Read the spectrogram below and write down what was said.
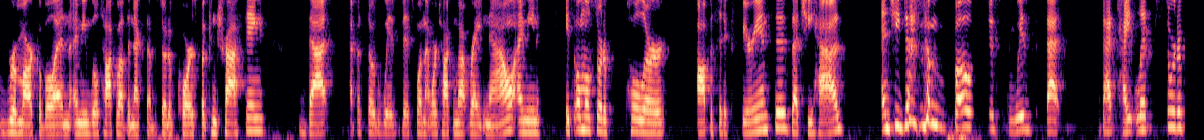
remarkable. And I mean, we'll talk about the next episode, of course, but contrasting that episode with this one that we're talking about right now, I mean, it's almost sort of polar opposite experiences that she has. And she does them both just with that that tight-lipped sort of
